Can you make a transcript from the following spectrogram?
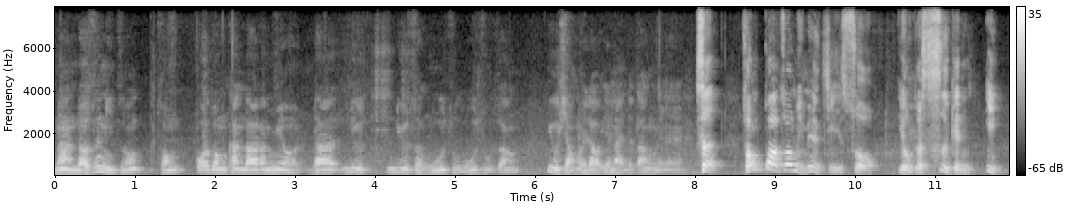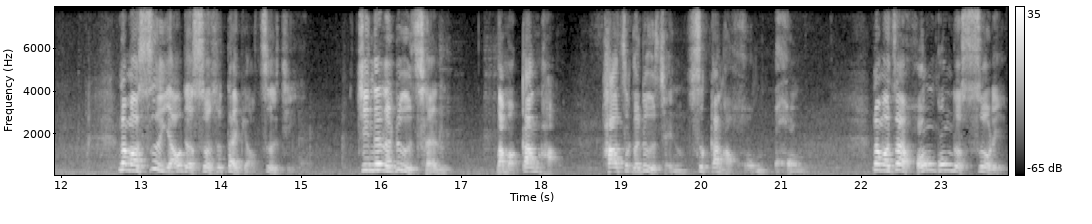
那老师你怎么？从卦中看他的庙，他六六神无主无主张，又想回到原来的单位呢？是从卦中里面解说有个四根印，那么四爻的时候是代表自己。今天的日程，那么刚好，他这个日程是刚好红空。那么在红空的时候里，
